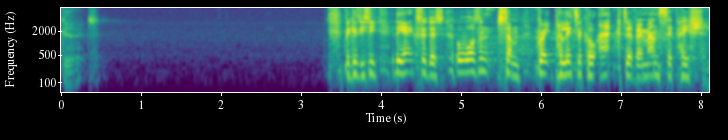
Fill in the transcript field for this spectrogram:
good. Because you see, the Exodus wasn't some great political act of emancipation,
